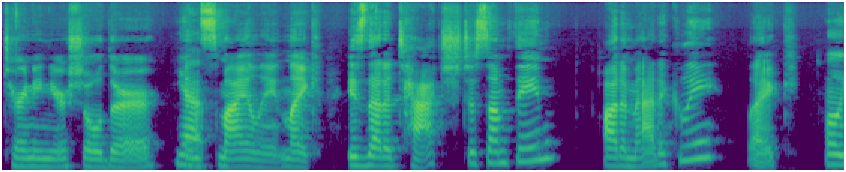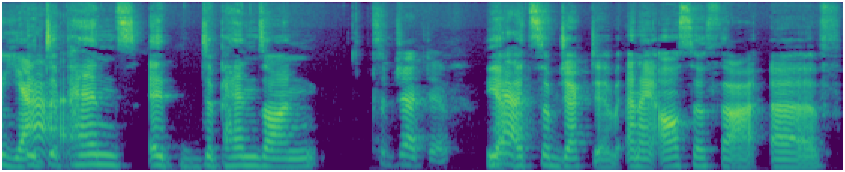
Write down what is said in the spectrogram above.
turning your shoulder Yeah. and smiling like is that attached to something automatically like well, yeah. it depends it depends on Subjective. yeah, Yeah. it's subjective and i also thought of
